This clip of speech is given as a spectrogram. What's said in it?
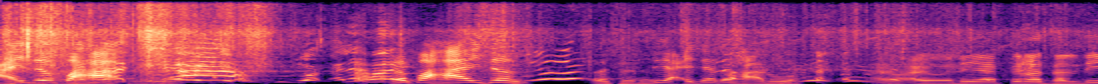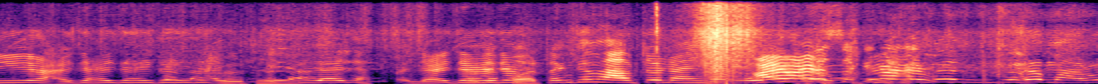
આઈ જાવ પહા એ પહા આઈ જાવ એ જલ્દી આઈ જાય તો સારું પેલા જલ્દી આઈ જા, આઈ જા, આઈ જા. જલ્દી આઈ જા. આઈ જા, આઈ જા. પતંગ કેમ આવતો નહીં આયો, આયો. મારો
